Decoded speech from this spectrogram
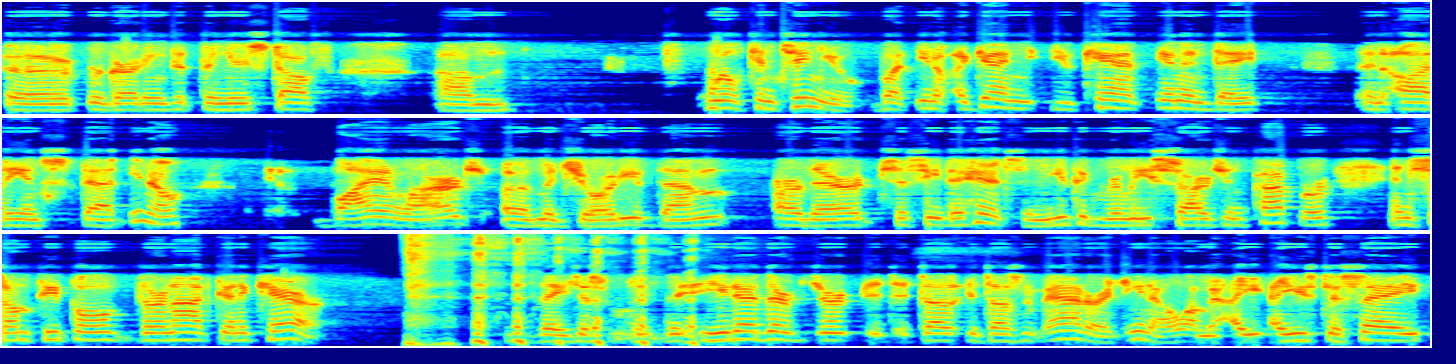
uh, regarding the, the new stuff um, will continue. But, you know, again, you can't inundate an audience that, you know, by and large, a majority of them are there to see the hits. And you could release Sergeant Pepper, and some people, they're not going to care. they just, you know, they're, they're it, it, does, it doesn't matter. And, you know, I mean, I, I used to say,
